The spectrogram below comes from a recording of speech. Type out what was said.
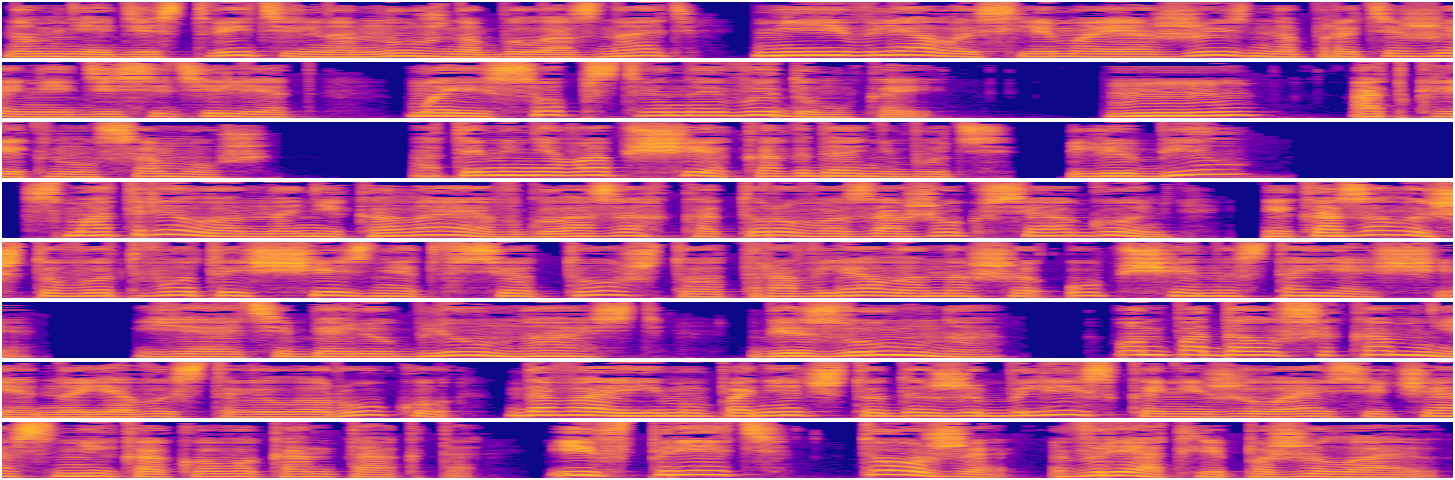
Но мне действительно нужно было знать, не являлась ли моя жизнь на протяжении десяти лет моей собственной выдумкой. «М-м», откликнулся муж. «А ты меня вообще когда-нибудь любил?» Смотрела на Николая, в глазах которого зажегся огонь, и казалось, что вот-вот исчезнет все то, что отравляло наше общее настоящее. «Я тебя люблю, Насть, безумно!» Он подался ко мне, но я выставила руку, давая ему понять, что даже близко не желаю сейчас никакого контакта. И впредь тоже вряд ли пожелаю.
